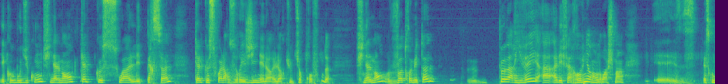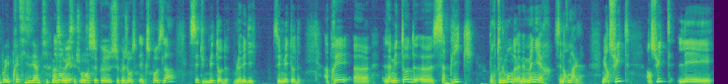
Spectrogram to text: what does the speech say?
et qu'au bout du compte, finalement, quelles que soient les personnes, quelles que soient leurs origines et leur, culture profonde, finalement, votre méthode euh, peut arriver à, les faire revenir dans le droit chemin. Est-ce que vous pouvez préciser un petit peu ah non, mais ces choses Moi, ce que, ce que j'expose là, c'est une méthode, vous l'avez dit, c'est une méthode. Après, euh, la méthode euh, s'applique pour tout le monde de la même manière, c'est normal. Mais ensuite, Ensuite, les,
